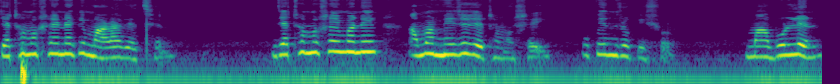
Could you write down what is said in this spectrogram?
জ্যাঠামশাই নাকি মারা গেছেন। জ্যাঠামশাই মানে আমার মেজ জ্যাঠামশাই উপেন্দ্র কিশোর মা বললেন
